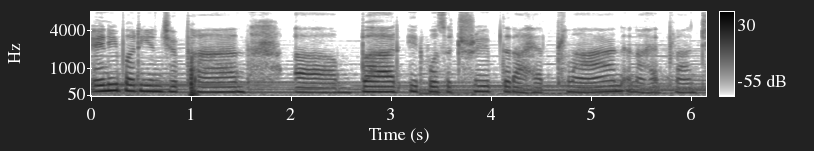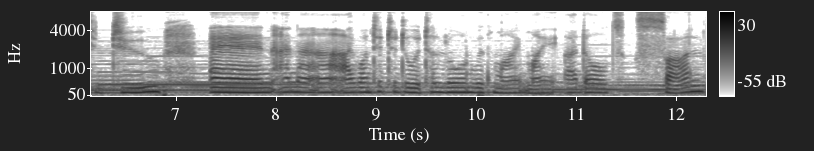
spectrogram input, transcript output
anybody in Japan. Um, but it was a trip that I had planned and I had planned to do, and and I, I wanted to do it alone with my my adult son,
